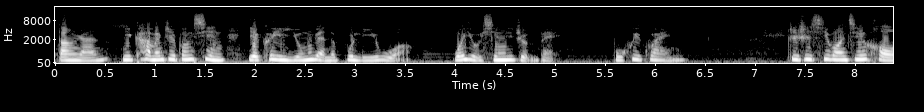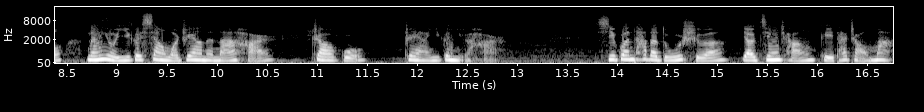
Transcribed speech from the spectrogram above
当然，你看完这封信也可以永远的不理我，我有心理准备，不会怪你。只是希望今后能有一个像我这样的男孩。照顾这样一个女孩，习惯她的毒舌，要经常给她找骂。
